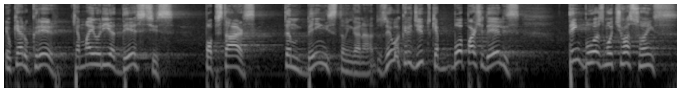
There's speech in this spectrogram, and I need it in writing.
eu quero crer que a maioria destes popstars também estão enganados. Eu acredito que a boa parte deles tem boas motivações,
